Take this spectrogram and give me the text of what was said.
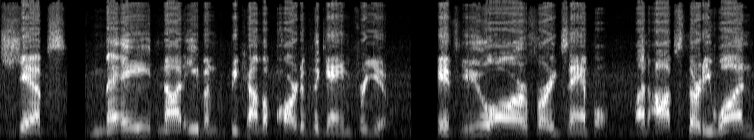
ships may not even become a part of the game for you. If you are, for example, an Ops 31,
